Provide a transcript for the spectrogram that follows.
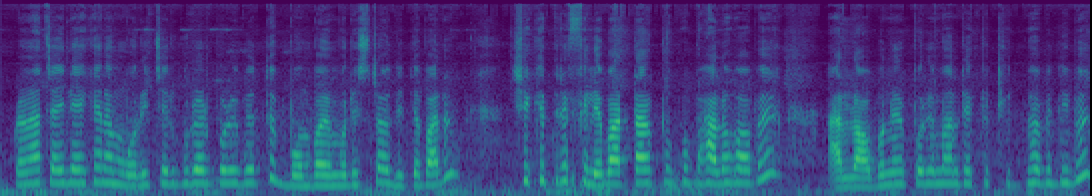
আপনারা চাইলে এখানে মরিচের গুঁড়োর পরিবর্তে বোম্বাই মরিচটাও দিতে পারেন। সেক্ষেত্রে ফ্লেভারটা একটু খুব ভালো হবে। আর লবণের পরিমাণটা একটু ঠিকভাবে দিবেন,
